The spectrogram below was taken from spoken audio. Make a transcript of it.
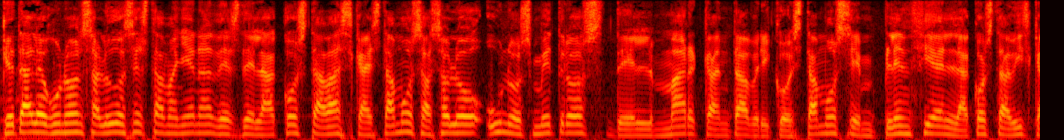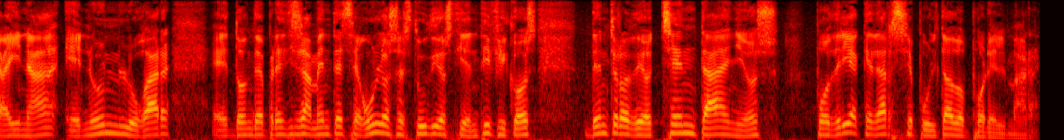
¿Qué tal, Egunon? Saludos esta mañana desde la costa vasca. Estamos a solo unos metros del mar Cantábrico. Estamos en Plencia, en la costa vizcaína, en un lugar eh, donde precisamente, según los estudios científicos, dentro de 80 años podría quedar sepultado por el mar.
